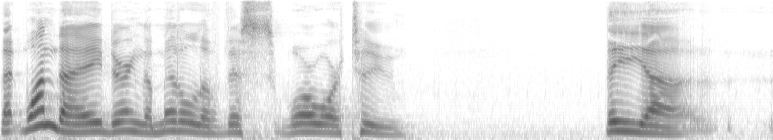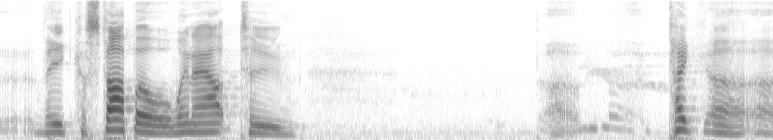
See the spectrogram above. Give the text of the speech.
That one day during the middle of this World War II, the, uh, the Gestapo went out to uh, take, uh, uh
